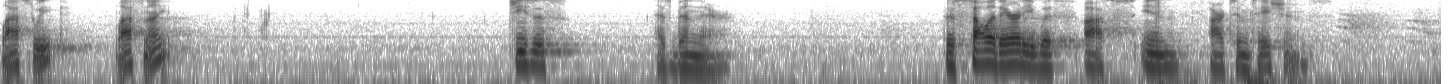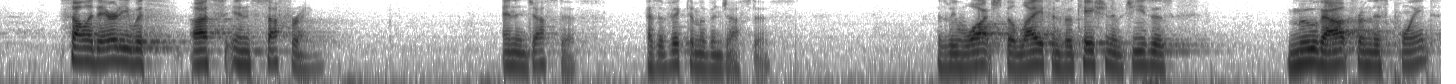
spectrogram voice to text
Last week? Last night? Jesus has been there. There's solidarity with us in our temptations, solidarity with us in suffering and injustice as a victim of injustice. As we watch the life and vocation of Jesus move out from this point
